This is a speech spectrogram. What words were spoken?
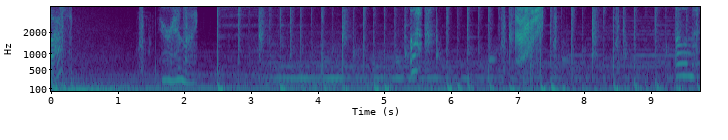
Class? Where am I? Ah! Um. ah.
